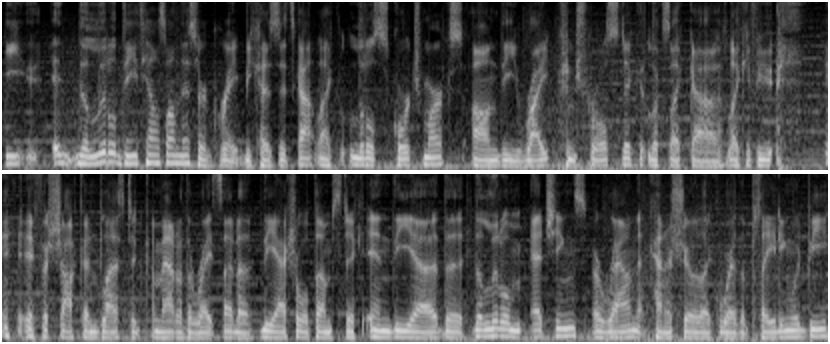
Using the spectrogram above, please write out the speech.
the little details on this are great because it's got like little scorch marks on the right control stick. It looks like uh, like if you if a shotgun blast had come out of the right side of the actual thumbstick and the uh, the the little etchings around that kind of show like where the plating would be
